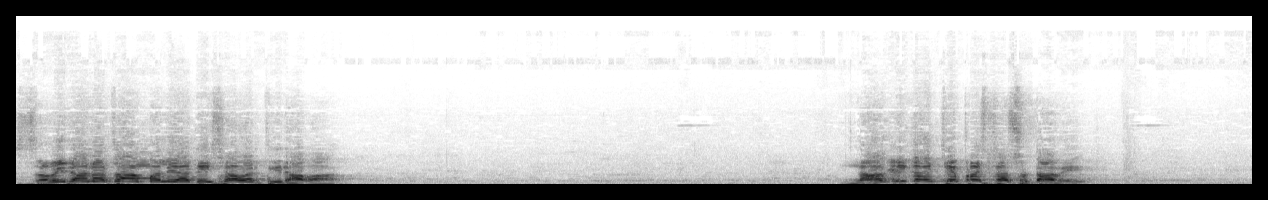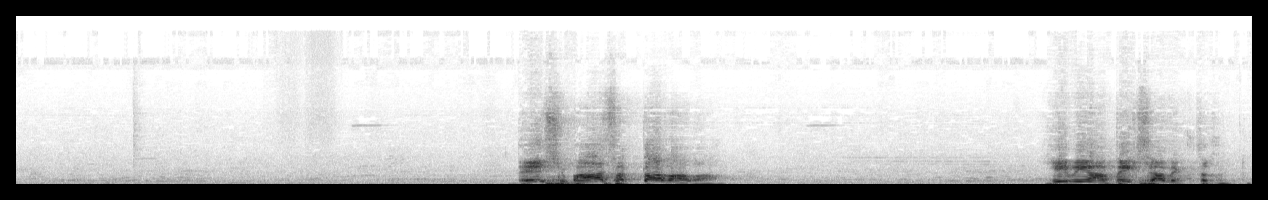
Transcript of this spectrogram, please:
संविधानाचा अंमल या देशावरती राहावा. नागरिकांचे प्रश्न सुटावे. देश महासत्ता व्हावा. ही मी अपेक्षा व्यक्त करतो.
